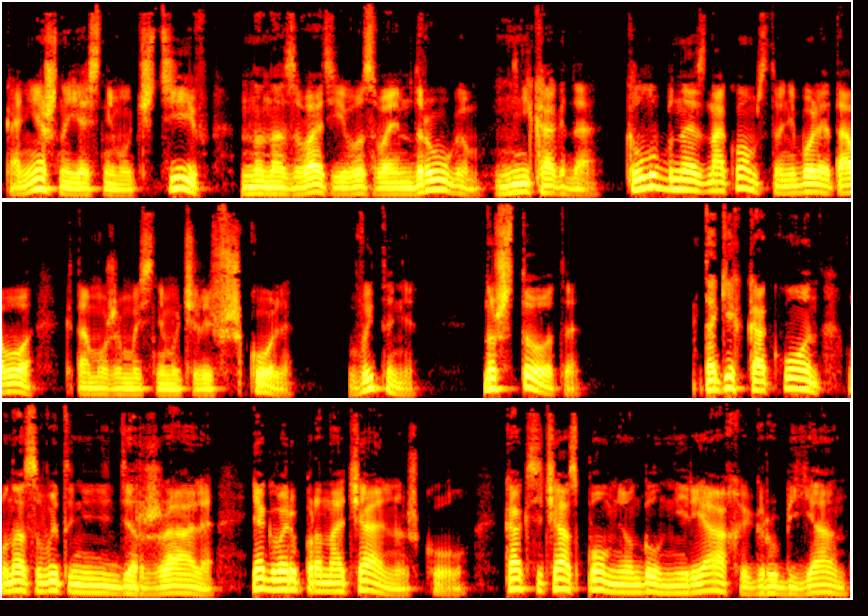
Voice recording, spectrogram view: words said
Конечно, я с ним учтив, но назвать его своим другом — никогда. Клубное знакомство, не более того. К тому же мы с ним учились в школе. В Итоне? Ну что ты? Таких, как он, у нас в Итоне не держали. Я говорю про начальную школу. Как сейчас помню, он был нерях и грубиян,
